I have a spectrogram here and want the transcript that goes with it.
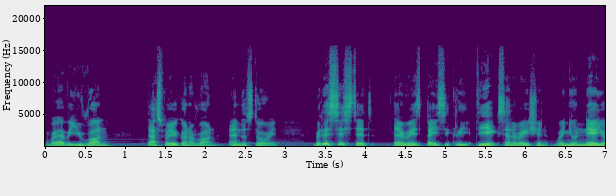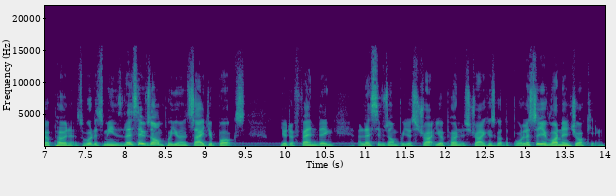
wherever you run, that's where you're going to run. End of story. With assisted, there is basically deacceleration when you're near your opponent. So what this means, let's say for example you're inside your box, you're defending, say for example your strike your opponent's striker's got the ball. Let's say you're running jockeying.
